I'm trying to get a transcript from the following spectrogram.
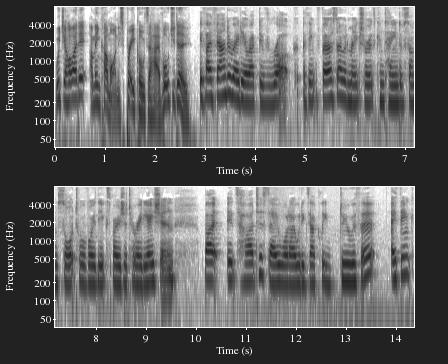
Would you hide it? I mean, come on, it's pretty cool to have. What would you do? If I found a radioactive rock, I think first I would make sure it's contained of some sort to avoid the exposure to radiation. But it's hard to say what I would exactly do with it. I think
